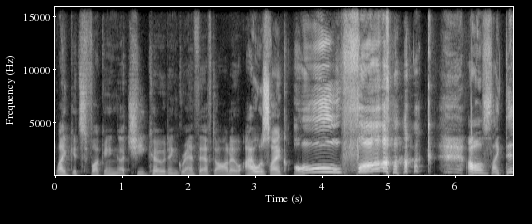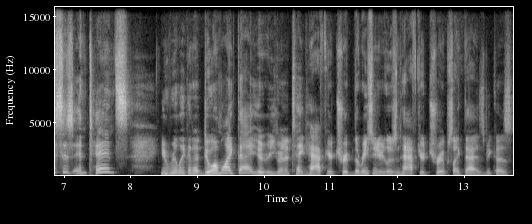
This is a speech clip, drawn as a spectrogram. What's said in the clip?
like it's fucking a cheat code in Grand Theft Auto. I was like, "Oh fuck." I was like, "This is intense." You're really gonna do them like that? You're, you're gonna take half your troop. The reason you're losing half your troops like that is because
